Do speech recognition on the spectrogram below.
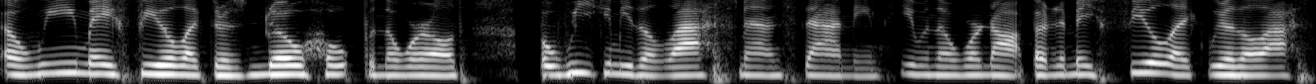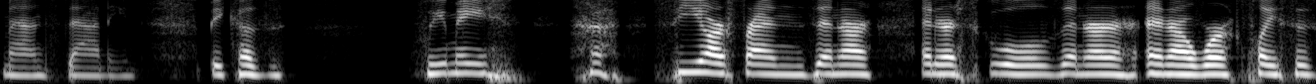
and we may feel like there's no hope in the world, but we can be the last man standing, even though we're not. But it may feel like we're the last man standing because we may see our friends in our in our schools, in our in our workplaces,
